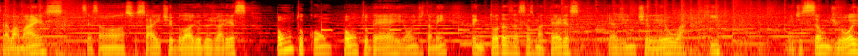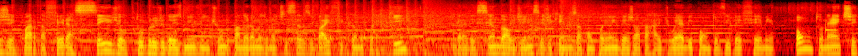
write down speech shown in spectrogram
Saiba mais acessando nosso site blogdojuarez.com onde também tem todas essas matérias que a gente leu aqui. Edição de hoje, quarta-feira, 6 de outubro de 2021, do Panorama de Notícias vai ficando por aqui. Agradecendo a audiência de quem nos acompanhou em bjradioweb.vipfm.net,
